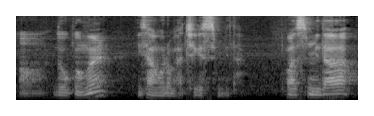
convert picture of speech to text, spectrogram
어, 녹음을 이상으로 마치겠습니다. 고맙습니다.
